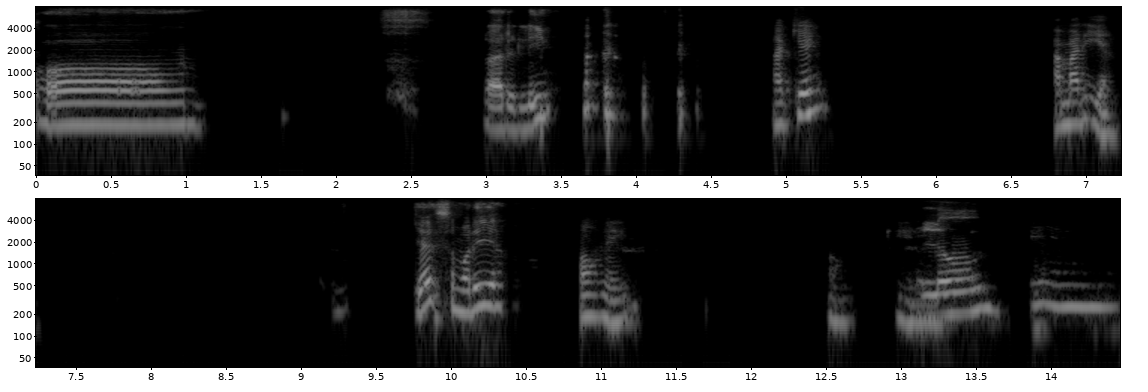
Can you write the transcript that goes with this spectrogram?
Um, Arely, ¿A quién? A María. yes, María. Okay. Okay. Hello. Eh,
